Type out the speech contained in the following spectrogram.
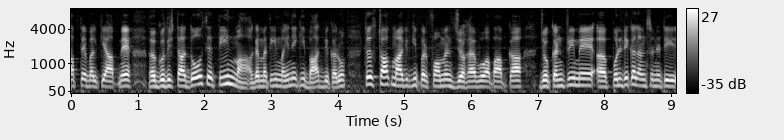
ہفتے، بلکہ آپ نے گزشتہ دو سے تین ماہ، اگر میں تین مہینے کی بات بھی کروں، تو اسٹاک مارکیٹ کی پرفارمنس جو ہے، وہ اب آپ کا جو کنٹری میں پولیٹیکل انسنٹی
